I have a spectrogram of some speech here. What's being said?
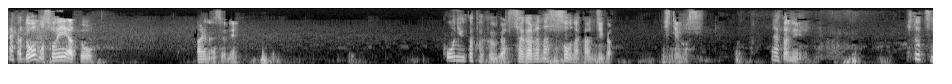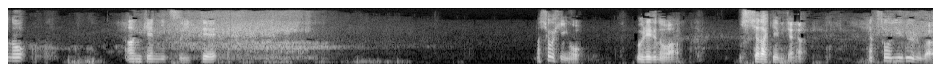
なんかどうもそれやと、あれなんですよね。購入価格が下がらなさそうな感じがしてます。なんかね、一つの案件について、まあ、商品を売れるのは一社だけみたいな、なんかそういうルールが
